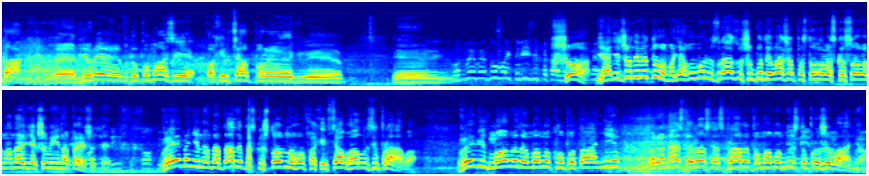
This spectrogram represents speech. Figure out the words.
Так, е, в Юри в допомозі фахівця про. е, е, От ви видумуєте різні питання. Що? Ви Я нічого не видумав. Я говорю зразу, що буде ваша постанова скасована, навіть якщо ви її напишете. можете її скасовувати. Ви мені не надали безкоштовного фахівця в галузі права. Ви відмовили в моєму клопотанні перенести розгляд справи по моєму місту проживання.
